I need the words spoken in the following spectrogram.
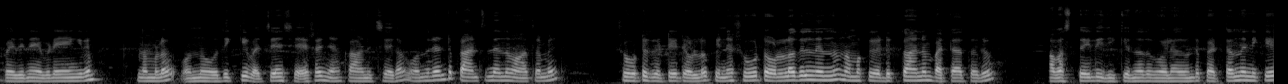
അപ്പോൾ ഇതിനെ എവിടെയെങ്കിലും നമ്മൾ ഒന്ന് ഒതുക്കി വെച്ചതിന് ശേഷം ഞാൻ കാണിച്ചു തരാം. ഒന്ന് രണ്ട് പ്ലാന്റ്സിൽ നിന്ന് മാത്രമേ ഷൂട്ട് കിട്ടിയിട്ടുള്ളൂ. പിന്നെ ഷൂട്ട് ഉള്ളതിൽ നിന്ന് നമുക്ക് എടുക്കാനും പറ്റാത്തൊരു അവസ്ഥയിൽ ഇരിക്കുന്നത് പോലെ. അതുകൊണ്ട് പെട്ടെന്ന് എനിക്ക്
